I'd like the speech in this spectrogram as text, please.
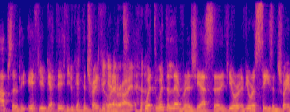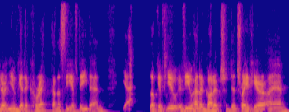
Absolutely. If you get the if you get the trade if you correct, right with with the leverage, yes. Uh, if you're if you're a seasoned trader and you get it correct on a CFD, then yeah, look if you if you had got a tr- the trade here um,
